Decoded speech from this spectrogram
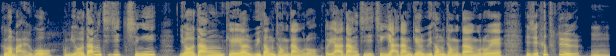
그거 말고 그럼 여당 지지층이 여당 계열 위성 정당으로 또 야당 지지층이 야당 계열 위성 정당으로의 이제 흡수율 음.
